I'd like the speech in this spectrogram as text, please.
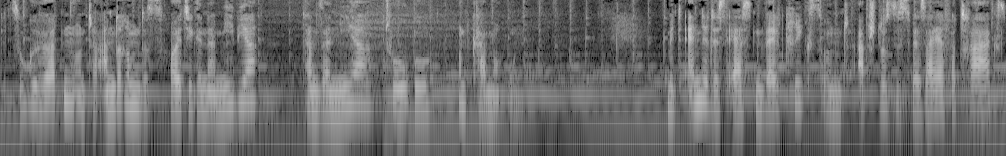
Dazu gehörten unter anderem das heutige Namibia, Tansania, Togo und Kamerun. Mit Ende des Ersten Weltkriegs und Abschluss des Versailler Vertrags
